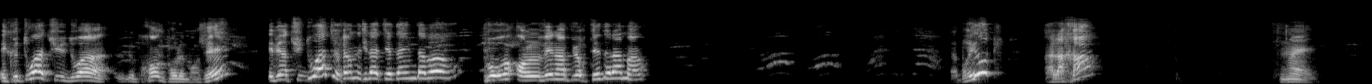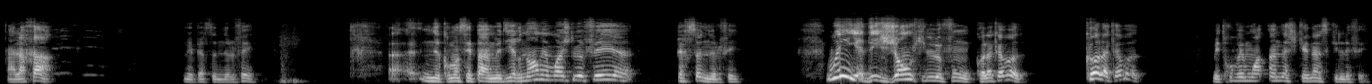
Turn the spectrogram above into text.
et que toi tu dois le prendre pour le manger, eh bien, tu dois te faire Netilat Yadayim d'abord pour enlever l'impureté de la main. La brioute, alacha. Ouais, alacha. Mais personne ne le fait. Euh, ne commencez pas à me dire non, mais moi je le fais. Personne ne le fait. Oui, il y a des gens qui le font. Kol kavod. Kol kavod. Mais trouvez-moi un Ashkenaz qui le fait.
